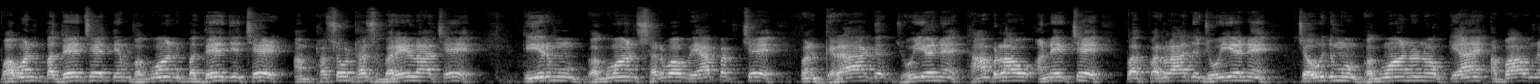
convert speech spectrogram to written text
પવન બધે છે તેમ ભગવાન બધે જ છે. આમ ઠસોઠસ ભરેલા છે. તેરમું ભગવાન સર્વવ્યાપક છે, પણ ગ્રાગ જોઈએ ને, થાંભલાઓ અનેક છે, પણ પ્રહલાદ જોઈએ ને, ચૌદમું ભગવાનનો ક્યાંય અભાવ નથી.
